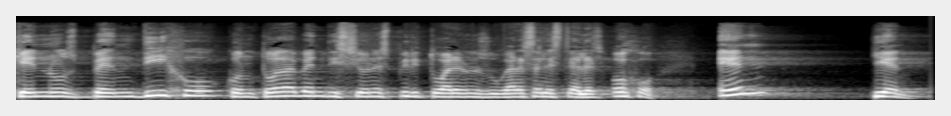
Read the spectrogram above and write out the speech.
que nos bendijo con toda bendición espiritual en los lugares celestiales. Ojo, ¿en quién?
